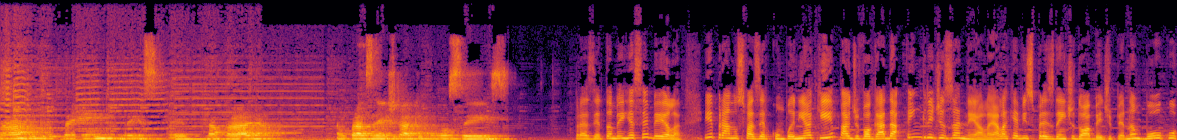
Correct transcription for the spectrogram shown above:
Tarde, tudo bem? É, Natália, é um prazer estar aqui com vocês. Prazer também recebê-la. E para nos fazer companhia aqui, a advogada Ingrid Zanella. Ela que é vice-presidente do OAB de Pernambuco,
